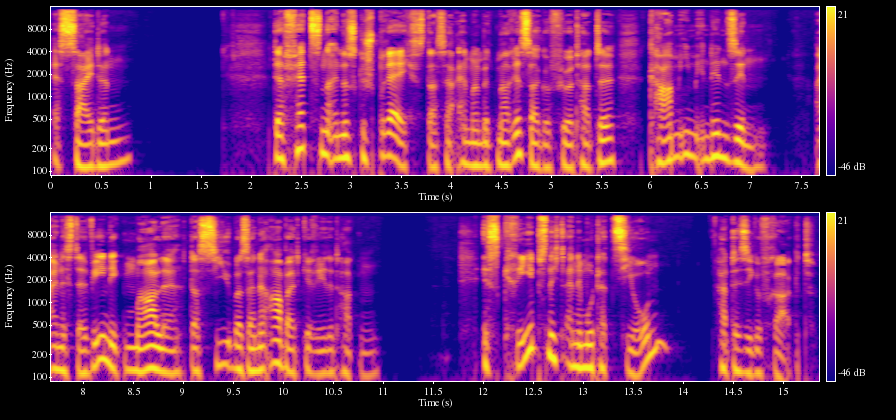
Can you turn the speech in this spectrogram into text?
Es sei denn. Der Fetzen eines Gesprächs, das er einmal mit Marissa geführt hatte, kam ihm in den Sinn eines der wenigen Male, dass sie über seine Arbeit geredet hatten. Ist Krebs nicht eine Mutation? hatte sie gefragt.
